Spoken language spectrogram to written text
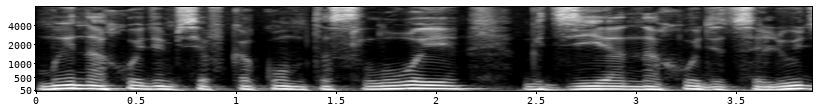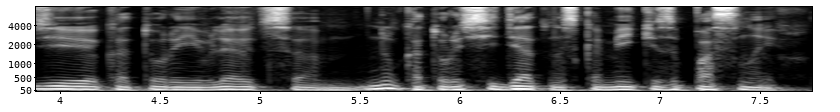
мы находимся в каком-то слое, где находятся люди, которые являются, ну, которые сидят на скамейке запасных.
